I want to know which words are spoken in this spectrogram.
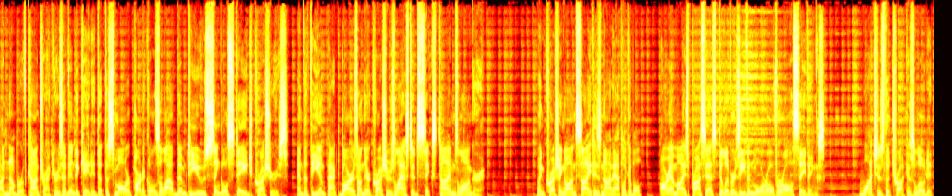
A number of contractors have indicated that the smaller particles allowed them to use single-stage crushers and that the impact bars on their crushers lasted six times longer. When crushing on-site is not applicable, RMI's process delivers even more overall savings. Watch as the truck is loaded.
